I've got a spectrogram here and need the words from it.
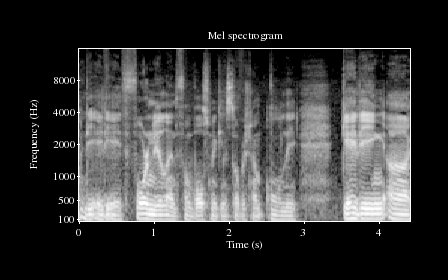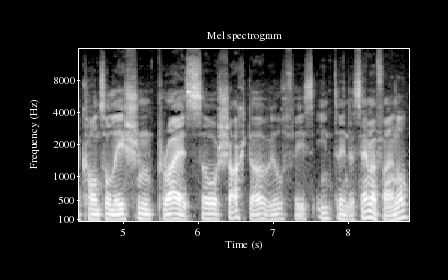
in the 88th 4-0, and van Wolfswinkel stoppage time only getting a consolation prize. So Shakhtar will face Inter in the semifinal.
